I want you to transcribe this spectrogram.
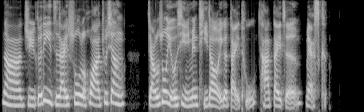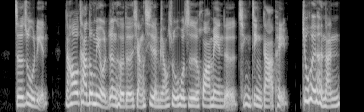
那举个例子来说的话，就像假如说游戏里面提到一个歹徒，他戴着 mask 遮住脸，然后他都没有任何的详细的描述或是画面的情境搭配，就会很难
